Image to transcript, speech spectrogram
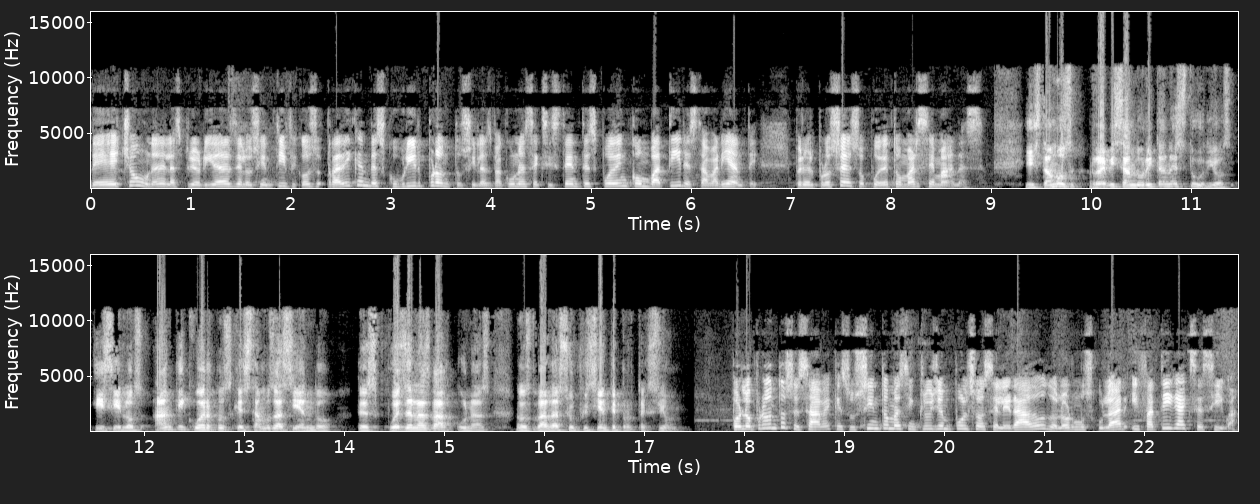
De hecho, una de las prioridades de los científicos radica en descubrir pronto si las vacunas existentes pueden combatir esta variante, pero el proceso puede tomar semanas. Y estamos revisando ahorita en estudios y si los anticuerpos que estamos haciendo después de las vacunas nos va a dar suficiente protección. Por lo pronto se sabe que sus síntomas incluyen pulso acelerado, dolor muscular y fatiga excesiva,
